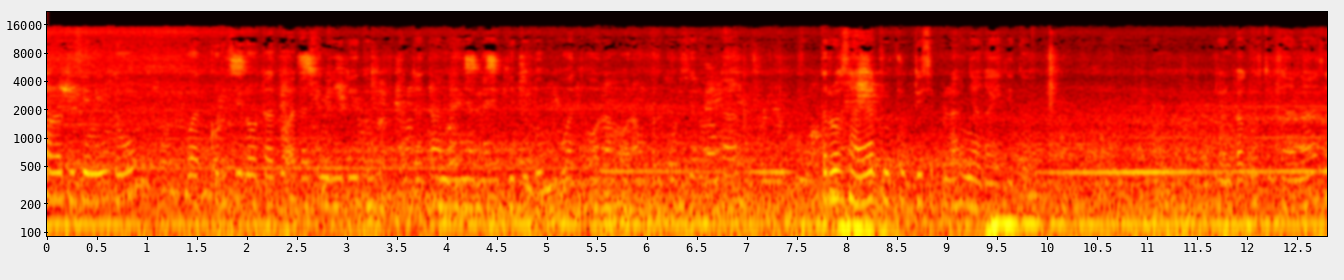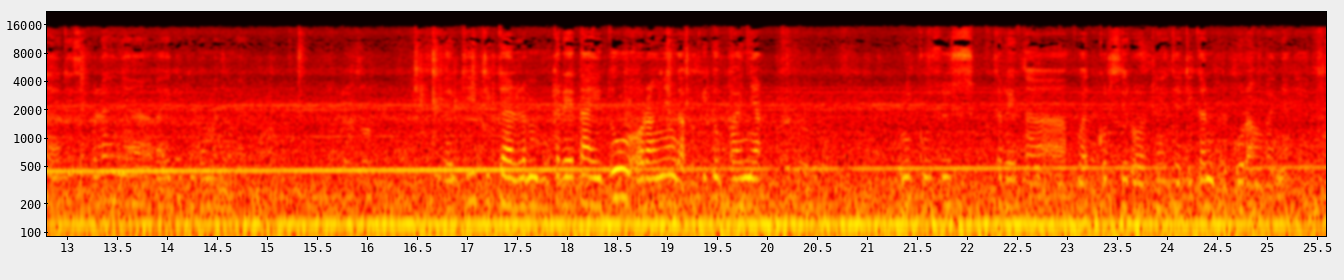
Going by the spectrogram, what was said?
kalau di sini tuh buat kursi roda tuh ada sendiri tuh ada tandanya kayak gitu tuh buat orang-orang berkursi roda. Terus saya duduk di sebelahnya kayak gitu. Dan bagus di sana saya di sebelahnya kayak gitu teman-teman. Jadi di dalam kereta itu orangnya nggak begitu banyak. Ini khusus kereta buat kursi roda jadi kan berkurang banyak. itu.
